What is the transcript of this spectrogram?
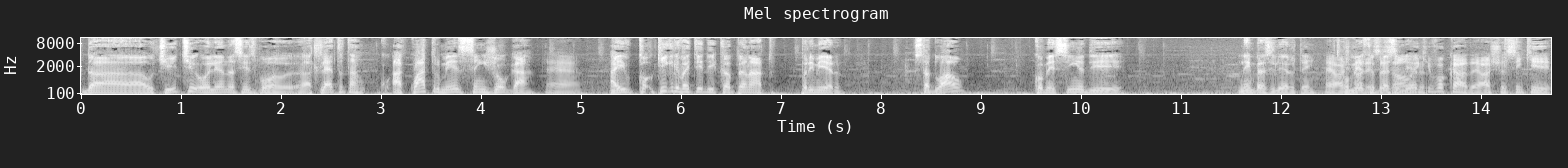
da o Tite olhando assim, pô, o atleta tá há quatro meses sem jogar. É. Aí o que, que ele vai ter de campeonato? Primeiro, estadual, comecinho de nem brasileiro tem. É, eu acho Começo que é do uma brasileiro. equivocada. Eu acho assim que.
